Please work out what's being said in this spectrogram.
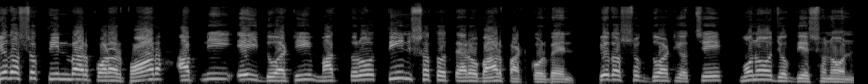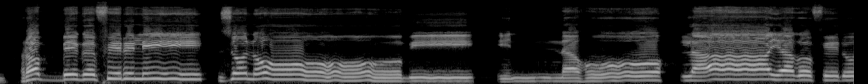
প্রিয় দর্শক, তিনবার পড়ার পর আপনি এই দোয়াটি মাত্র তিন শত তেরো বার পাঠ করবেন। প্রিয় দর্শক, দোয়াটি হচ্ছে মনোযোগ দিয়ে শুনুন। রব্বিগ ফিরলি জুনুবি ইন্নাহু লা ইয়াগফিরু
